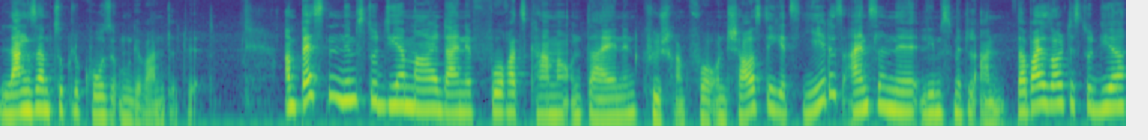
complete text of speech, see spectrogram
langsam zu Glucose umgewandelt wird. Am besten nimmst du dir mal deine Vorratskammer und deinen Kühlschrank vor und schaust dir jetzt jedes einzelne Lebensmittel an. Dabei solltest du dir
